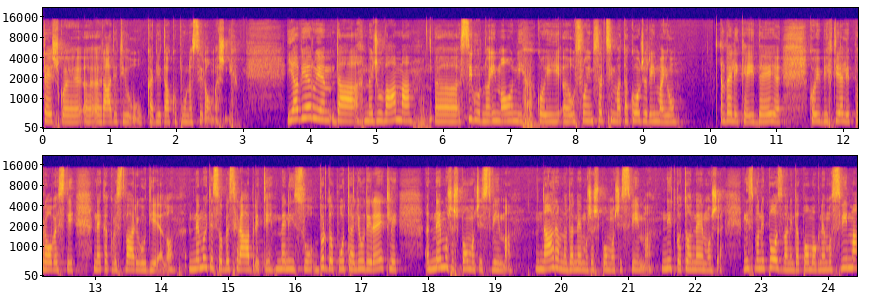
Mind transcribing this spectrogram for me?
teško je raditi kad je tako puno siromašnih. Ja vjerujem da među vama e, sigurno ima onih koji e, u svojim srcima također imaju velike ideje koji bi htjeli provesti nekakve stvari u djelo. Nemojte se obeshrabriti. Meni su brdo puta ljudi rekli ne možeš pomoći svima. Naravno da ne možeš pomoći svima. Nitko to ne može. Nismo ni pozvani da pomognemo svima,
